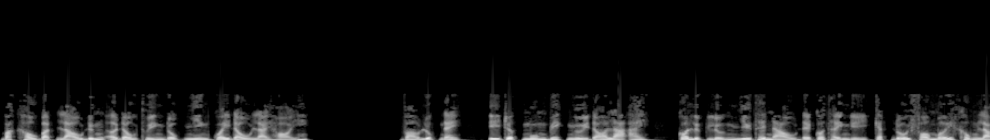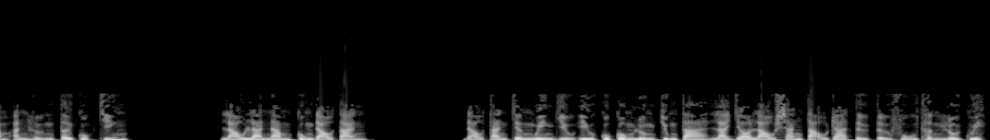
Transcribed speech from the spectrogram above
Bắc hầu bạch lão đứng ở đầu thuyền đột nhiên quay đầu lại hỏi. Vào lúc này, y rất muốn biết người đó là ai, có lực lượng như thế nào để có thể nghĩ cách đối phó mới không làm ảnh hưởng tới cuộc chiến. Lão là Nam Cung Đạo Tạng. Đạo tàng chân nguyên diệu yếu của công luân chúng ta là do lão sáng tạo ra từ tử phủ thần lôi quyết.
